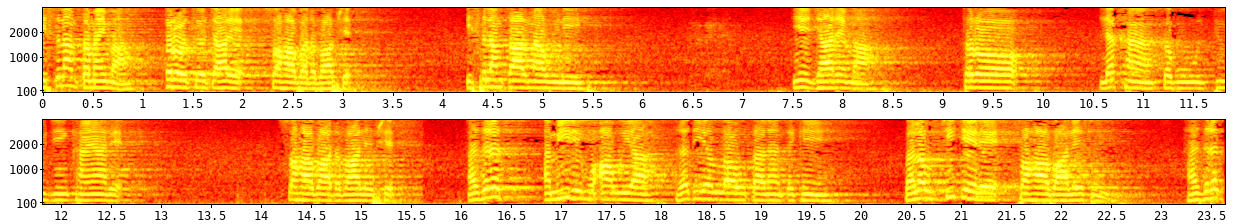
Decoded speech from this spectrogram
အစ္စလာမ်တမိုင်းမှာတော်တော်ကြောကြားတဲ့ဆွာဟာဘာတစ်ပါးဖြစ်အစ္စလာမ်တာရနာဝင်ကြီးရဲ့ကြားထဲမှာတော်တော် လက်ခံကပူပြုခြင်းခံရတဲ့ဆဟာဘာတစ်ပါးလည်းဖြစ်ဟဇရတ်အမီရ်မူအာဝီယာရဒီအလာဟူတာလန်တခင်ဘလောက်ကြီးကျယ်တဲ့ဆဟာဘာလဲဆိုရင်ဟဇရတ်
